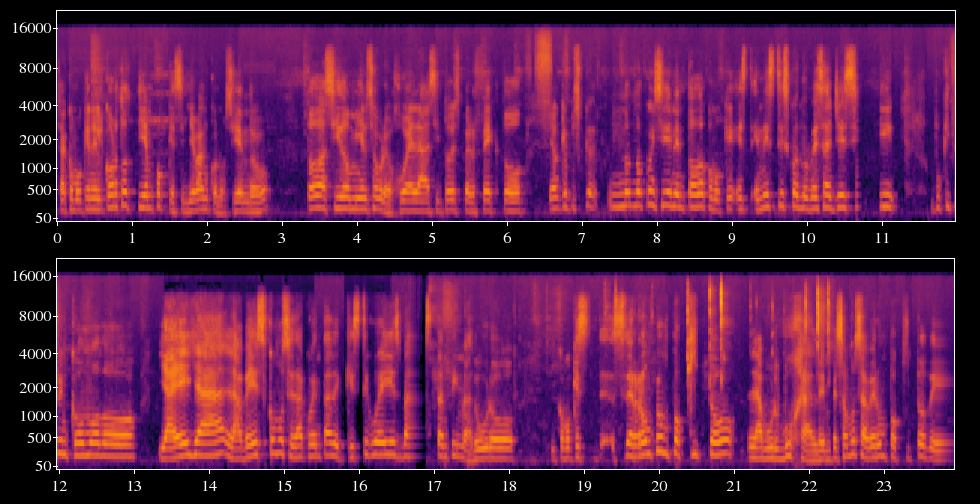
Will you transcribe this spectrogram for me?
O sea, como que en el corto tiempo que se llevan conociendo, todo ha sido miel sobre hojuelas y todo es perfecto. Y aunque pues, no, no, coinciden en todo, como que en este es cuando ves a Jesse un poquito incómodo y a ella la ves como se da cuenta de que este güey es bastante inmaduro y como que se rompe un poquito la burbuja, le empezamos a ver un poquito de,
